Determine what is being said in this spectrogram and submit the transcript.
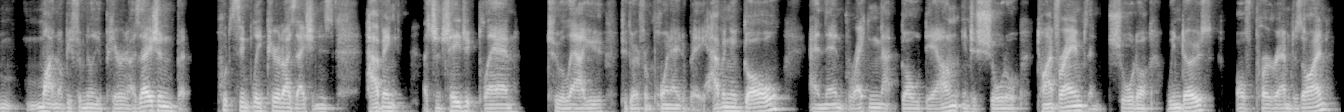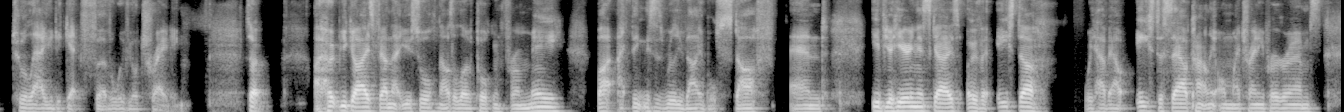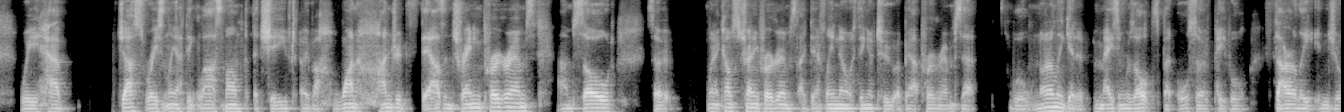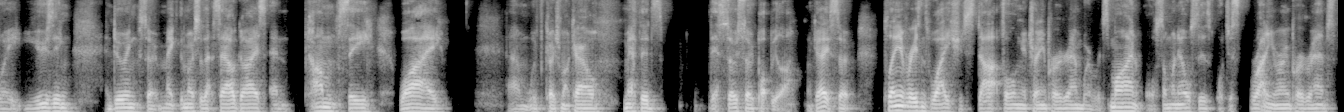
m- might not be familiar with periodization, but put simply, periodization is having a strategic plan to allow you to go from point A to B, having a goal and then breaking that goal down into shorter timeframes and shorter windows of program design to allow you to get further with your training. So I hope you guys found that useful. That was a lot of talking from me. But I think this is really valuable stuff. And if you're hearing this, guys, over Easter, we have our Easter sale currently on my training programs. We have just recently, I think last month, achieved over 100,000 training programs um, sold. So when it comes to training programs, I definitely know a thing or two about programs that will not only get amazing results, but also people thoroughly enjoy using and doing. So make the most of that sale, guys, and come see why um, with Coach Mark Carroll methods, they're so, so popular. Okay. So plenty of reasons why you should start following a training program, whether it's mine or someone else's, or just writing your own programs.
